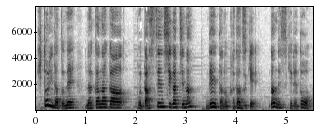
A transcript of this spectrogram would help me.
一人だとねなかなか脱線しがちなデータの片付けなんですけれど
